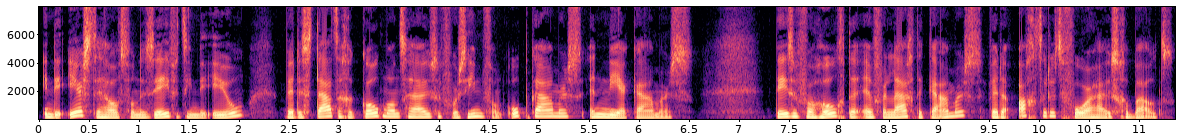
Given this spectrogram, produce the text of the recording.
In de eerste helft van de 17e eeuw werden statige koopmanshuizen voorzien van opkamers en neerkamers. Deze verhoogde en verlaagde kamers werden achter het voorhuis gebouwd.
